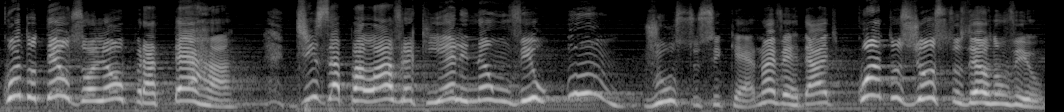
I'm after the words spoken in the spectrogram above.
Quando Deus olhou para a terra, diz a palavra que ele não viu um justo sequer, não é verdade? Quantos justos Deus não viu?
